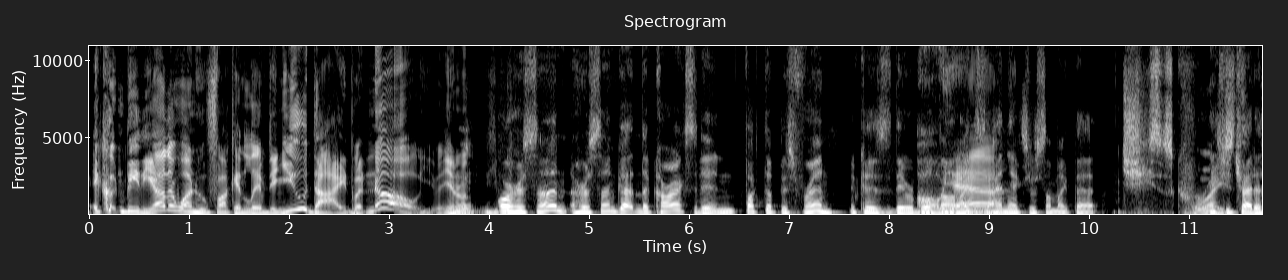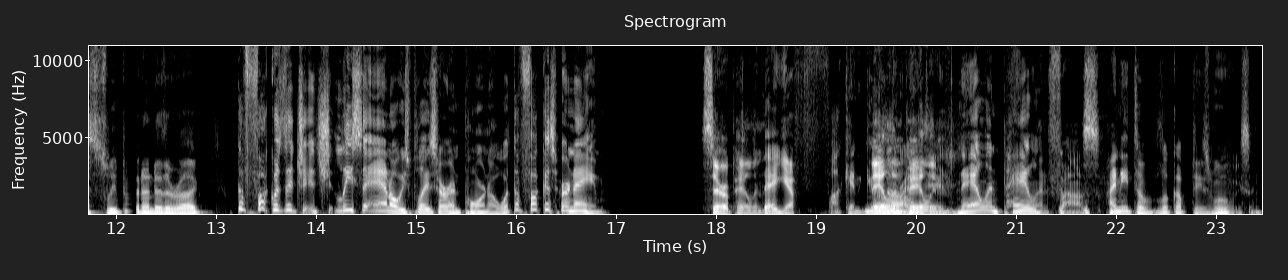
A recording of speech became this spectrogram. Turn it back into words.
It couldn't be the other one who fucking lived and you died, but no, you, you know. Mm-hmm. Or her son, her son got in the car accident and fucked up his friend because they were both Oh, on yeah. like Xanax or something like that. Jesus And she tried to sweep it under the rug. The fuck was it? It's- Lisa Ann always plays her in porno. What the fuck is her name? Sarah Palin. There you fucking go. Nailin' right oh, Palin. there. Nailin' Palin, Faust. I need to look up these movies and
